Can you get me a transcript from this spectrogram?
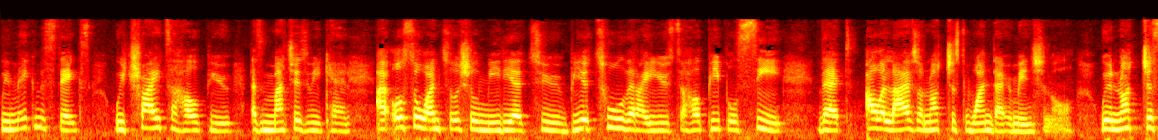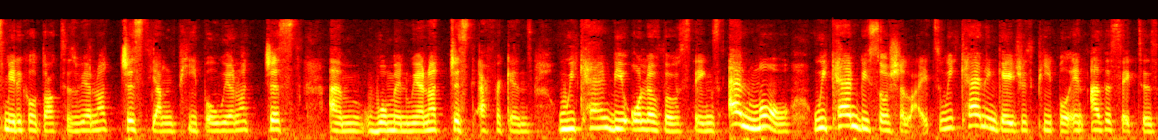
we make mistakes, we try to help you as much as we can. I also want social media to be a tool that I use to help people see that our lives are not just one dimensional. We're not just medical doctors, we are not just young people, we are not just um, women, we are not just Africans. We can be all of those things and more. We can be socialites, we can engage with people in other sectors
